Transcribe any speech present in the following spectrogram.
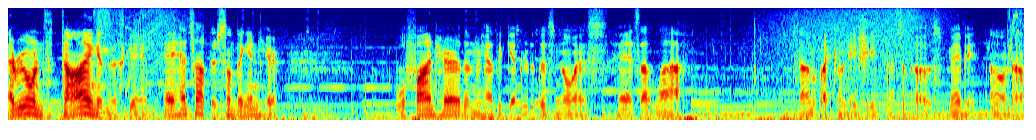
Everyone's dying in this game. Hey, heads up. There's something in here. We'll find her, then we have to get rid of this noise. Hey, it's that laugh. Sounded like Konishi, I suppose. Maybe. I don't know.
